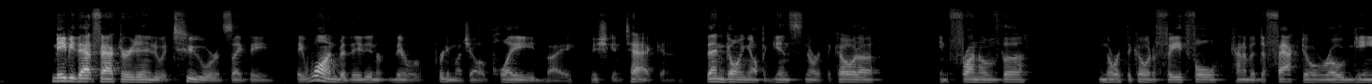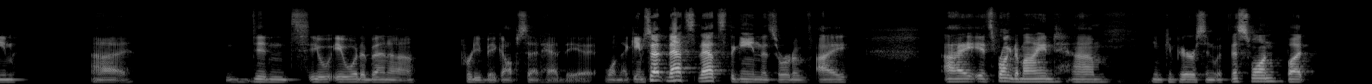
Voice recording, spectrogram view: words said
maybe that factored into it too, where it's like they they won, but they didn't. They were pretty much outplayed by Michigan Tech, and then going up against North Dakota in front of the North Dakota faithful, kind of a de facto road game. Uh, didn't it? It would have been a pretty big upset had they uh, won that game. So that, that's that's the game that sort of I I it sprung to mind um, in comparison with this one, but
